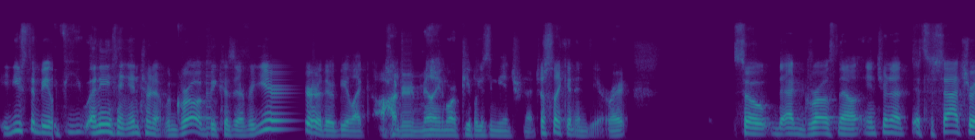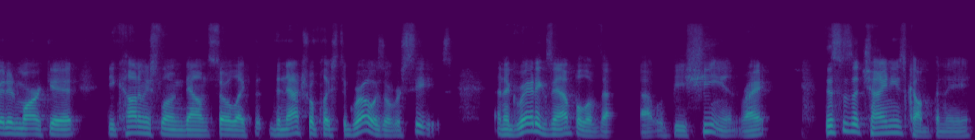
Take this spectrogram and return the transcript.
it used to be if you anything internet would grow because every year there would be like 100 million more people using the internet just like in India, right? So that growth now internet it's a saturated market. The economy is slowing down. So like the, the, natural place to grow is overseas. And a great example of that, that would be shein right? This is a chinese company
